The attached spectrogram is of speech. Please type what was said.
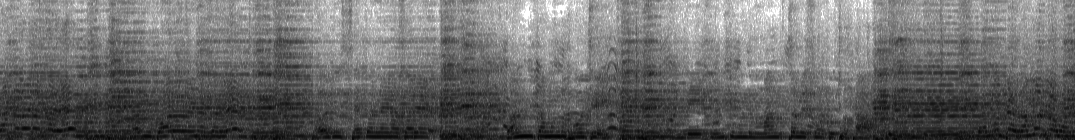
గంటలైనా సరే సరే పది సెకండ్లైనా సరే గంట ముందు ఫోన్ చేయి. నీ ఇంటి ముందు మంచం వేసుకొని కూర్చుంటా. రమ్మంటే రమ్మంటా వాడు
